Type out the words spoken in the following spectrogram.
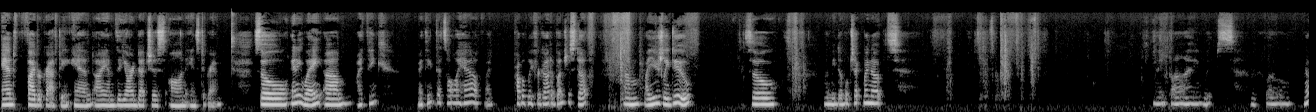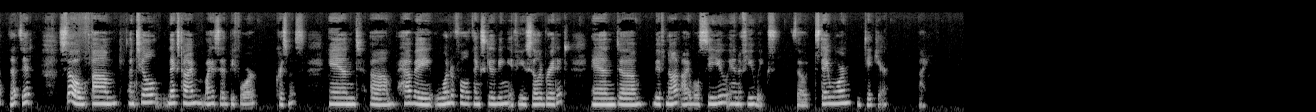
and Fiber Crafty, and I am the Yarn Duchess on Instagram. So anyway, um, I think I think that's all I have. I probably forgot a bunch of stuff. Um, I usually do. So let me double check my notes. Made pie, WIPs. Nope, that's it. So um, until next time, like I said before Christmas, and um, have a wonderful Thanksgiving if you celebrate it. And um, if not, I will see you in a few weeks. So stay warm and take care.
